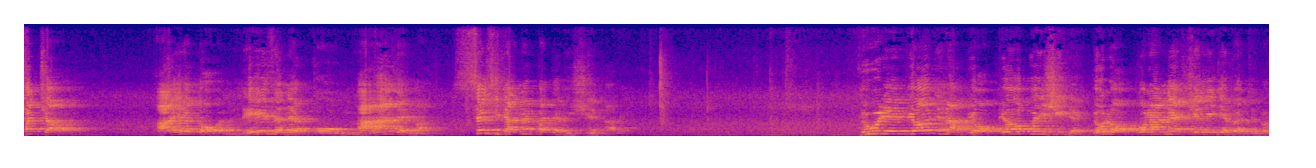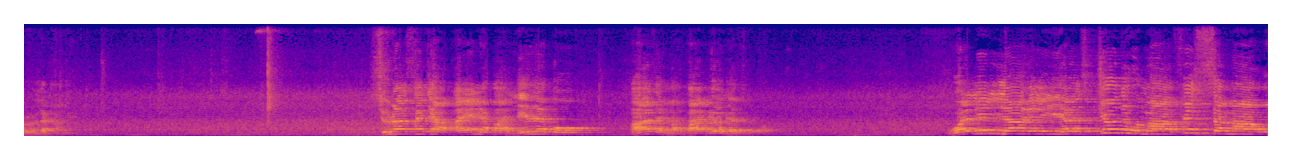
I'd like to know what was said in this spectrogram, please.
16အာရတော်49 50မှာစစ်စီတာနဲ့ပတ်သက်ပြီးရှင်းထားတယ်လူတွေပြောနေတာပြောပြောခွင့်ရှိတယ်တို့တော့ကုရ်အာန်နဲ့ရှင်းလင်းချက်ပဲကျွန်တော်တို့လက်ခံတယ်ဆူရာဆကြအိုင်နမ49 50မှာဘာပြောလဲဆိုတော့ဝလ illah ယစဂျူဒူမာဖစ်ဆမာဝ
